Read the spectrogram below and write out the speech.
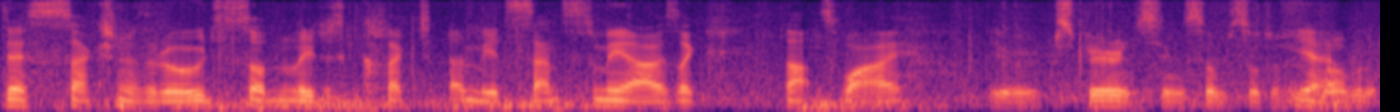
this section of the road suddenly just clicked and made sense to me. I was like, that's why. you're experiencing some sort of Yeah. phenomenon.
